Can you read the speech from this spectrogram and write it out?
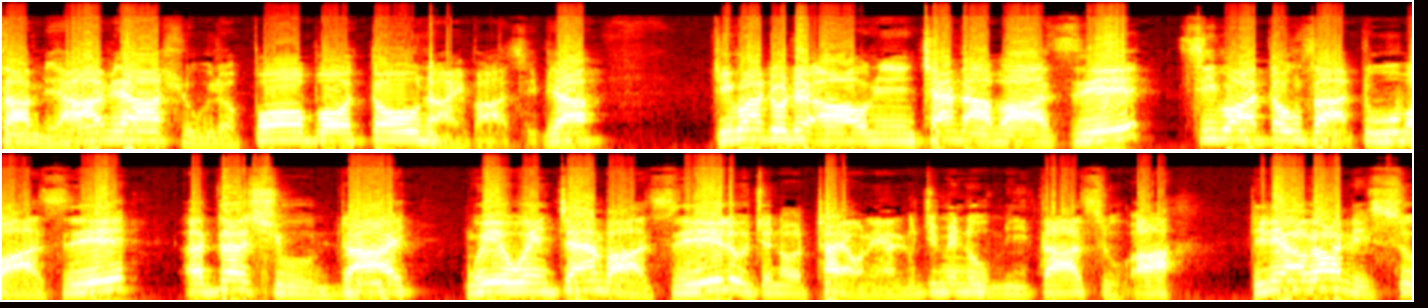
စားများများလှူပြီးတော့ပေါ်ပေါ်သုံးနိုင်ပါစီဗျာကြီးပွားတိုးတက်အောင်မြင်ချမ်းသာပါစေစီးပွားသုံးဆတိုးပါစေအသက်ရှူတိုင်းငွေဝင်ချမ်းပါစေလို့ကျွန်တော်ထပ်အောင်လည်းလူကြီးမင်းတို့မိသားစုအားဒီနေရာကနေစူ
